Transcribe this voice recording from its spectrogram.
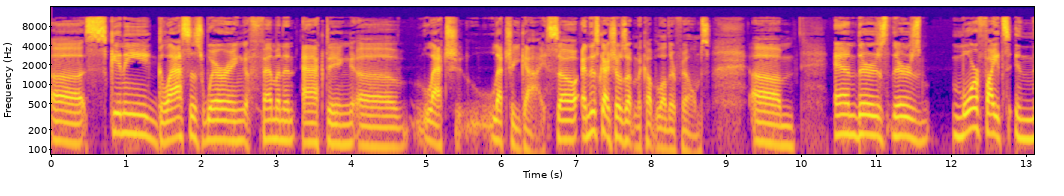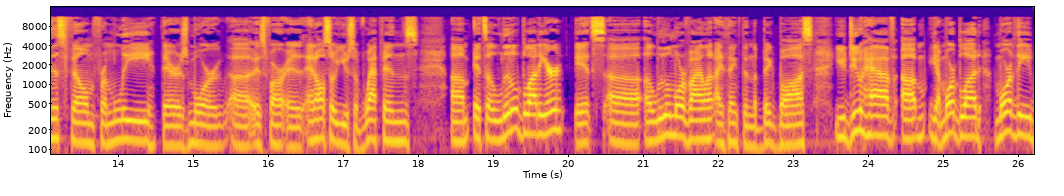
uh, skinny, glasses wearing, feminine acting, uh, lechy guy. So, and this guy shows up in a couple other films. Um, and there's, there's more fights in this film from Lee. There's more uh, as far as, and also use of weapons. Um, it's a little bloodier. It's uh, a little more violent, I think, than the Big Boss. You do have, um, yeah, more blood, more of the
